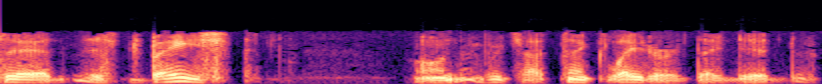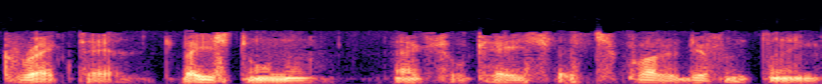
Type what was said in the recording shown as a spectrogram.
said, it's based on, which I think later they did correct that, based on the actual case. That's quite a different thing.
